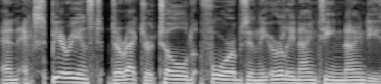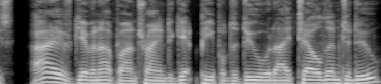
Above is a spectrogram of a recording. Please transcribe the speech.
An experienced director told Forbes in the early 1990s, I've given up on trying to get people to do what I tell them to do.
